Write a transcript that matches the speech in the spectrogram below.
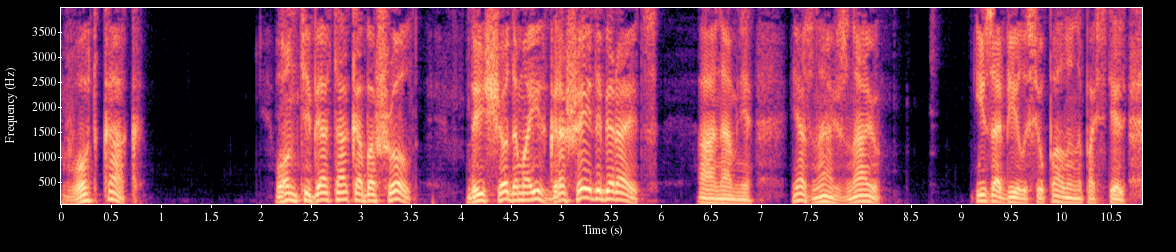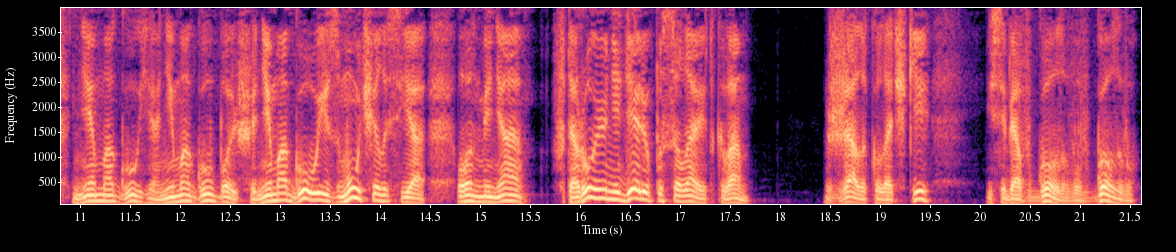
вот как. Он тебя так обошел, да еще до моих грошей добирается. А она мне, я знаю, знаю, и забилась, упала на постель. «Не могу я, не могу больше, не могу, измучилась я. Он меня вторую неделю посылает к вам». Сжала кулачки и себя в голову, в голову.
